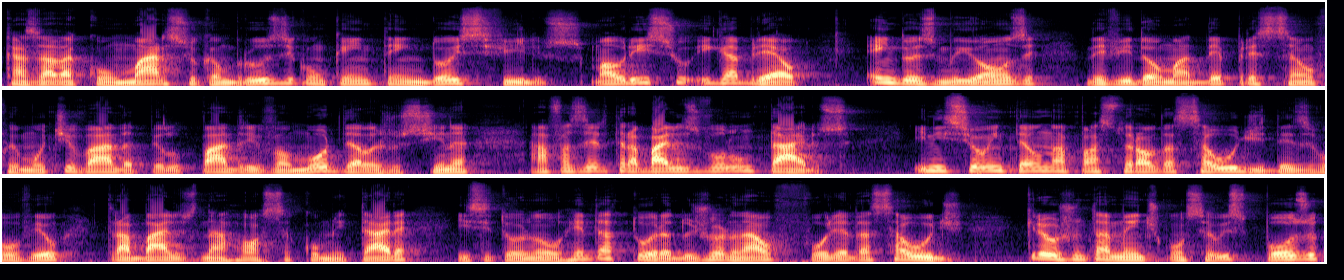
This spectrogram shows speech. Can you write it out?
casada com Márcio Cambruzzi, com quem tem dois filhos, Maurício e Gabriel. Em 2011, devido a uma depressão, foi motivada pelo padre Valmor della Justina a fazer trabalhos voluntários. Iniciou então na Pastoral da Saúde, desenvolveu trabalhos na roça comunitária e se tornou redatora do jornal Folha da Saúde. Criou juntamente com seu esposo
